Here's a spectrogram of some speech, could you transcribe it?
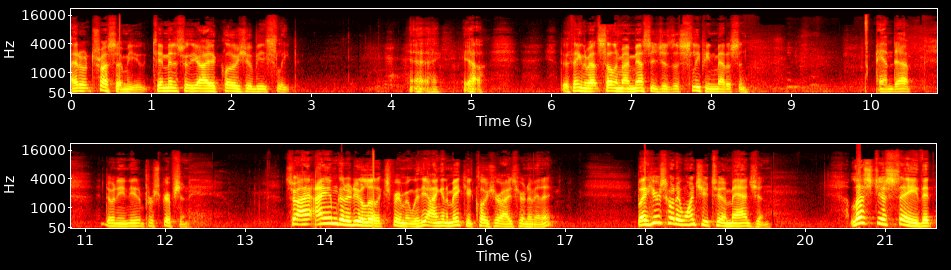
I don't trust some of you. 10 minutes with your eyes closed, you'll be asleep. yeah. They're thinking about selling my message as a sleeping medicine. And uh, Don't even need a prescription. So I, I am going to do a little experiment with you. I'm going to make you close your eyes here in a minute. But here's what I want you to imagine. Let's just say that,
